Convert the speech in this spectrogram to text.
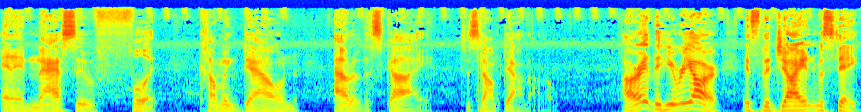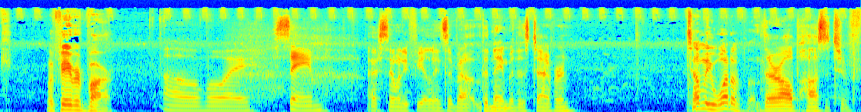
and a massive foot coming down out of the sky to stomp down on him. All right, here we are. It's the giant mistake. My favorite bar. oh boy. Same. I have so many feelings about the name of this tavern. Tell me one of them. They're all positive.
